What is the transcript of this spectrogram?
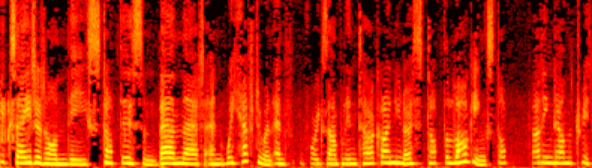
fixated on the stop this and ban that, and we have to. And, and for example, in Tarkine, you know, stop the logging, stop cutting down the trees.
